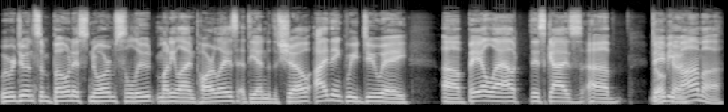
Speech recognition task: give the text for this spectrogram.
we were doing some bonus Norm salute money line parlays at the end of the show. I think we do a uh, bail out this guy's uh, baby Okay. mama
